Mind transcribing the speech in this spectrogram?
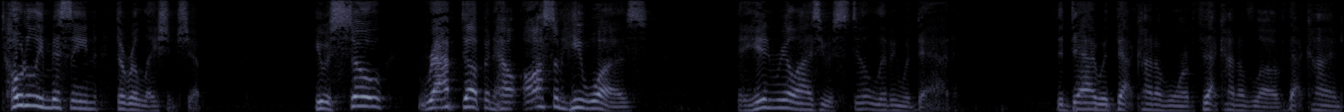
totally missing the relationship. He was so wrapped up in how awesome he was that he didn't realize he was still living with dad. The dad with that kind of warmth, that kind of love, that kind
